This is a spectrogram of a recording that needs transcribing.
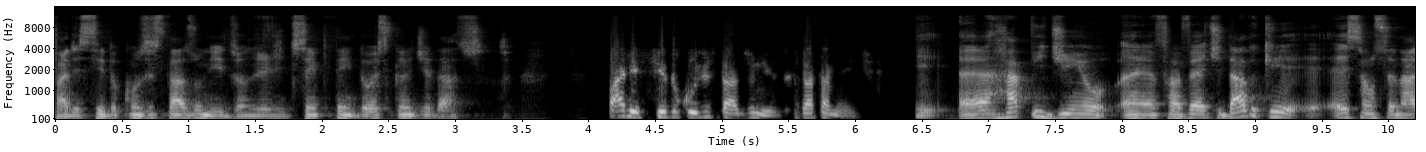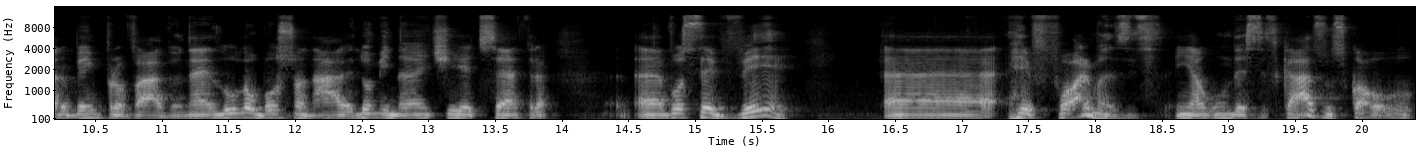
Parecido com os Estados Unidos, onde a gente sempre tem dois candidatos. Parecido com os Estados Unidos, exatamente. E, é, rapidinho, é, Favete, dado que esse é um cenário bem provável, né? Lula ou Bolsonaro é dominante, etc. É, você vê é, reformas em algum desses casos? Qual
